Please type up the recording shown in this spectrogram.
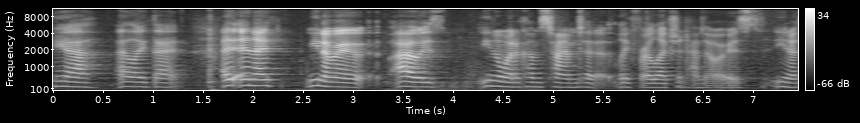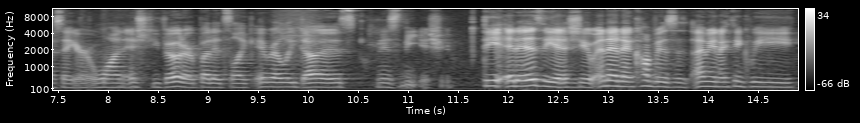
Yeah, I like that. I, and I, you know, I, I always, you know, when it comes time to like for election time, though, I always, you know, say you're one issue voter, but it's like it really does. It is the issue. The it is the issue, and it encompasses. I mean, I think we.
